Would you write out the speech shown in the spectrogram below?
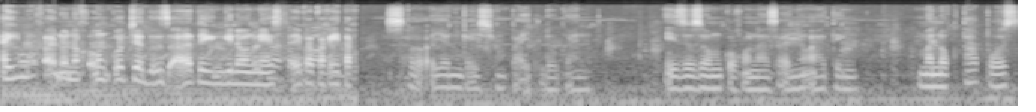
Ay, naka, ano, nakaungkot siya dun sa ating ginawang nest. Ay, papakita ko. So, ayan guys, yung paitlogan. I-zoom ko kung nasaan yung ating manok. Tapos,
